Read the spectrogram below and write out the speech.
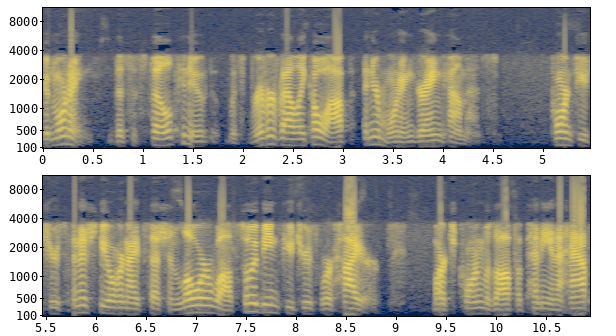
Good morning. This is Phil Canute with River Valley Co-op and your morning grain comments. Corn futures finished the overnight session lower while soybean futures were higher. March corn was off a penny and a half,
